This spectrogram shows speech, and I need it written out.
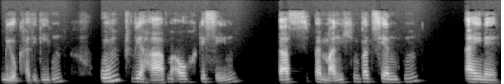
Myokarditiden und wir haben auch gesehen, dass bei manchen Patienten eine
